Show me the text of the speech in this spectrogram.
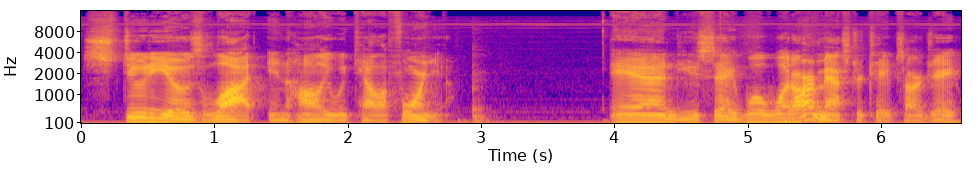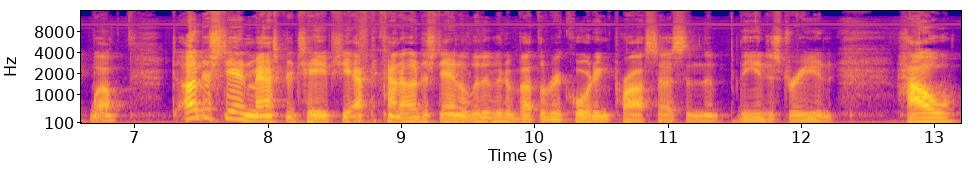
Studios lot in Hollywood, California. And you say, well, what are master tapes, RJ? Well, to understand master tapes, you have to kind of understand a little bit about the recording process and the, the industry and how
